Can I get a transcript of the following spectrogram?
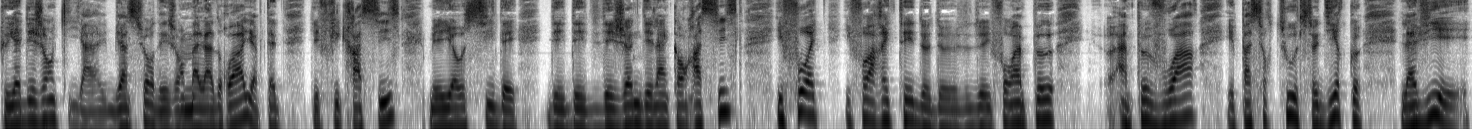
qu'il y a des gens qui, il y a bien sûr des gens maladroits, il y a peut-être des flics racistes, mais il y a aussi des, des, des, des jeunes délinquants racistes. Il faut être, il faut arrêter de, de, de- il faut un peu un peu voir et pas surtout se dire que la vie est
